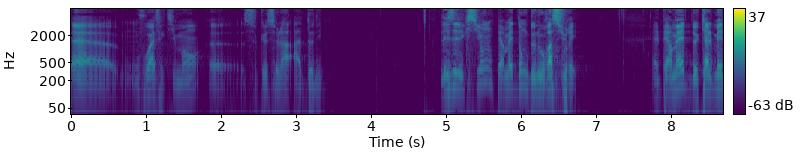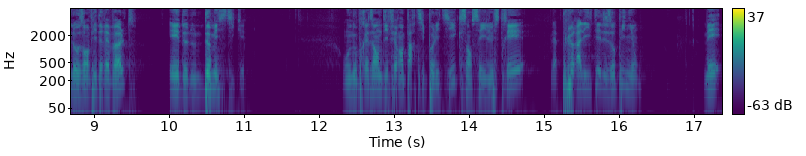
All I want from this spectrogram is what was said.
Euh, on voit effectivement euh, ce que cela a donné. Les élections permettent donc de nous rassurer. Elles permettent de calmer nos envies de révolte et de nous domestiquer. On nous présente différents partis politiques censés illustrer la pluralité des opinions. Mais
